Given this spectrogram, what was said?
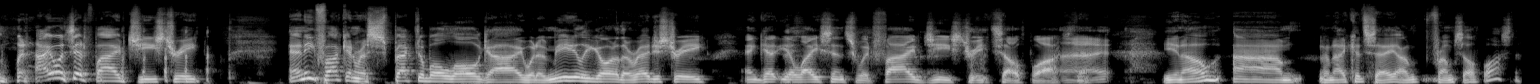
when I was at 5G Street. Any fucking respectable low guy would immediately go to the registry and get your license with 5G Street, South Boston. right. You know, um, and I could say I'm from South Boston,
